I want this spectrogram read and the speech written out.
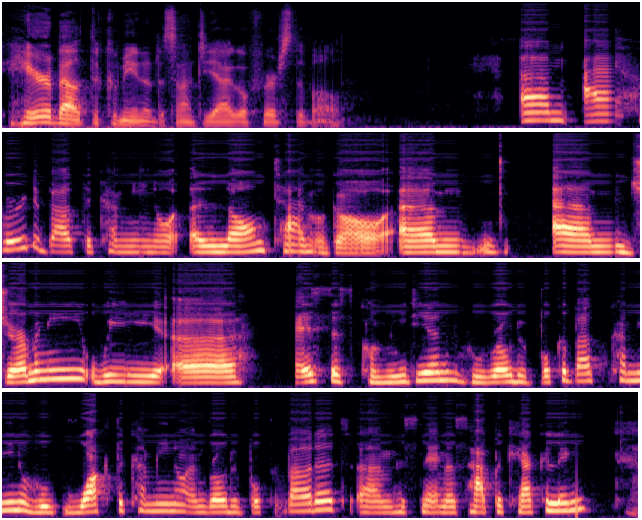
hear about the Camino de Santiago first of all? Um, I heard about the Camino a long time ago. Um, um, Germany, we uh, is this comedian who wrote a book about Camino, who walked the Camino and wrote a book about it. Um, his name is Hape Kerkeling. Oh.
